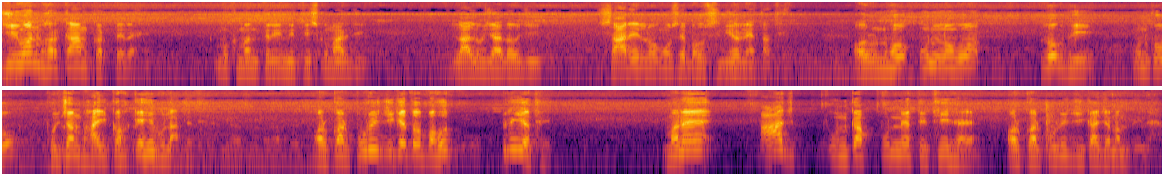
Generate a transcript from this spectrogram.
जीवन भर काम करते रहे। मुख्यमंत्री नीतीश कुमार जी, लालू यादव जी, सारे लोगों से बहुत सीनियर नेता थे। और उन्हों, उन लोगों लोग भी उनको फुलचंद भाई कह के ही बुलाते थे। और कर्पूरी जी के तो बहुत प्रिय थे। मैंने आज उनका पुण्य तिथि है और कर्पूरी जी का जन्मदिन है।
